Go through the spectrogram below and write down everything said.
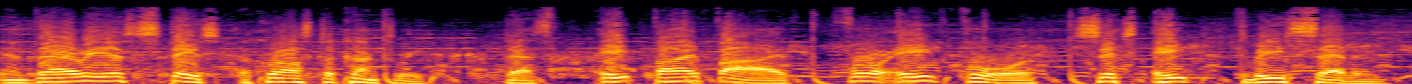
in various states across the country. That's 855-484-6837.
